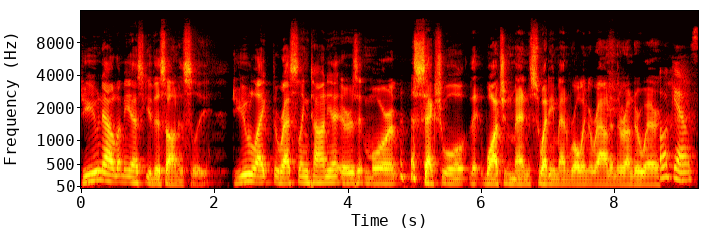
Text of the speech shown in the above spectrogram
Do you now? Let me ask you this honestly. Do you like the wrestling, Tanya, or is it more sexual that watching men, sweaty men, rolling around in their underwear, Or girls.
